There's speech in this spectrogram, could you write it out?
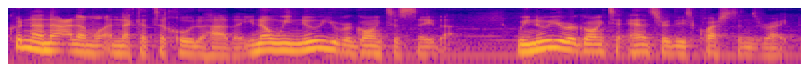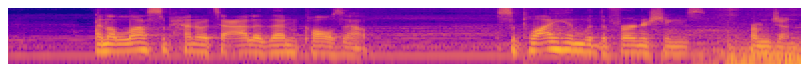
كنا نعلم أنك تقول هذا. You know, we knew you were going to say that. We knew you were going to answer these questions right. And Allah subhanahu wa ta'ala then calls out, supply him with the furnishings from Jannah,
